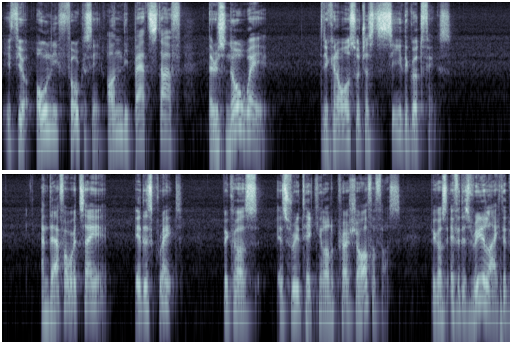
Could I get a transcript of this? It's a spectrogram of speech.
If you're only focusing on the bad stuff, there is no way that you can also just see the good things. And therefore, I would say it is great because it's really taking a lot of pressure off of us. Because if it is really like that,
